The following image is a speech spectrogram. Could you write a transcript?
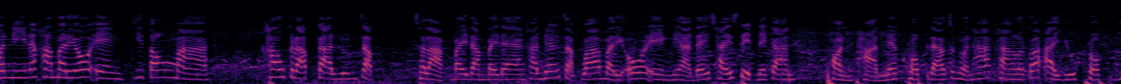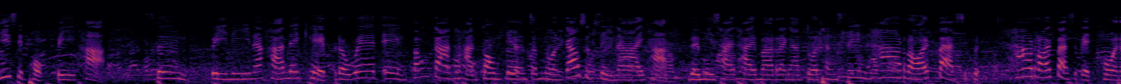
วันนี้นะคะมาริโอเองที่ต้องมาเข้ากรับการลุ้นจับ ฉลากใบดำใบแดงค่ะเนื่องจากว่ามาริโอเองเนี่ยได้ใช้สิทธิ์ในการผ่อนผันเนี่ยครบแล้วจำนวน 5 ครั้ง แล้วก็อายุครบ 26 ปีค่ะ ซึ่งปีนี้นะคะในเขตประเวศเองต้องการทหารกองเกินจำนวน 94 นายค่ะ โดยมีชายไทยมารายงานตัวทั้งสิ้น 580 581 คน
